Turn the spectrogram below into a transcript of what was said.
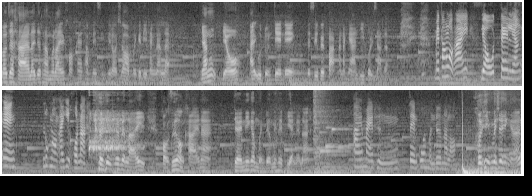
เราจะขายอะไรจะทำอะไรขอแค่ทำในสิ่งที่เราชอบมันก็ดีทั้งนั้นแหละ งั้นเดี๋ยวไออุดหนุนเจนเอง จะซื้อไปฝากพนักงานที่บริษัทอะไม่ต้องหรอกไอซ์เดี๋ยวเจนเลี้ยงเอง ลูกน้องไอซ์กี่คนอะเฮ้ยไม่เป็นไร ของซื้อของขายน่ะเจนนี่ก็เหมือนเดิมไม่เคยเปลี่ยนเลยนะ ไอซ์หมายถึงเจนอ้วนเหมือนเดิมนะเหรอ เฮ้ยไม่ใช่อย่างนั้น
